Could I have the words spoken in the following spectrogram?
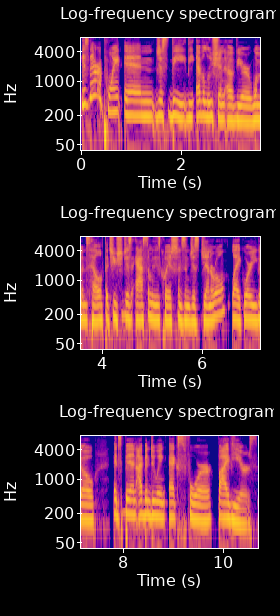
Is there a point in just the the evolution of your woman's health that you should just ask some of these questions in just general, like where you go, it's been I've been doing X for five years.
